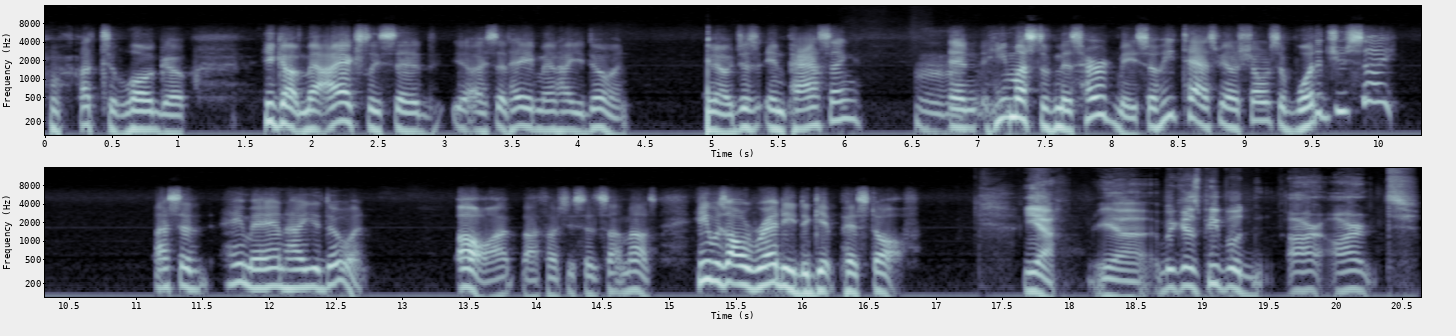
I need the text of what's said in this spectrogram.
not too long ago. He got mad. I actually said, you know, I said, "Hey man, how you doing?" You know, just in passing Mhm. and he must have misheard me. So he tapped me on the shoulder and said, "What did you say?" I said, "Hey man, how you doing?" Oh, I, I thought she said something else. He was all ready to get pissed off. Yeah, yeah, because people are aren't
